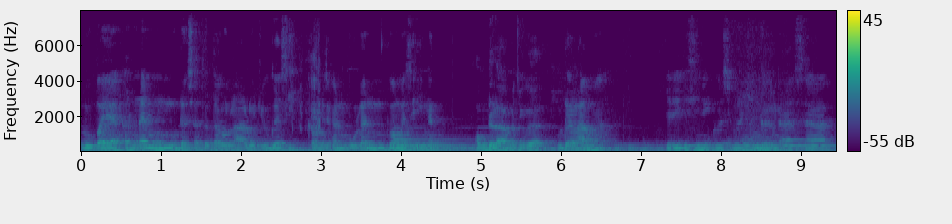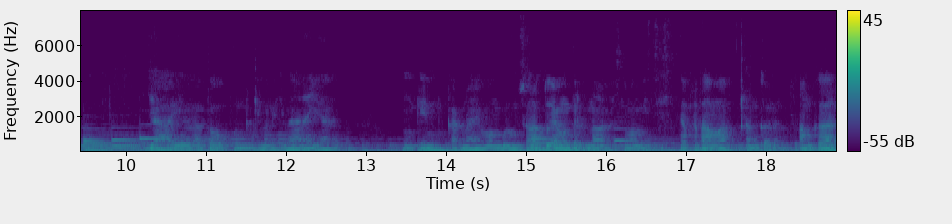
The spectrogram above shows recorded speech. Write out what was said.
lupa ya karena emang udah satu tahun lalu juga sih. Kalau misalkan bulan gue masih inget oh udah lama juga? Udah lama. Jadi di sini gue sebenarnya nggak ngerasa jahil ataupun gimana gimana ya. Mungkin karena emang Gunung Salak tuh emang terkenal sama mistisnya pertama. Angker. Angker.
